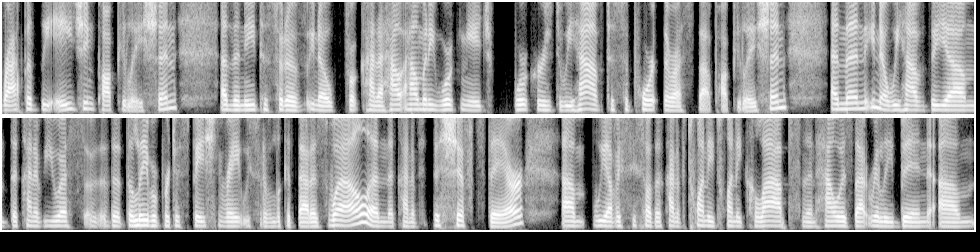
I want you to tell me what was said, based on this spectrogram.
rapidly aging population and the need to sort of, you know, for kind of how, how many working age workers do we have to support the rest of that population? And then, you know, we have the um, the kind of U.S. Uh, the, the labor participation rate. We sort of look at that as well, and the kind of the shifts there. Um, we obviously saw the kind of 2020 collapse, and then how has that really been um,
